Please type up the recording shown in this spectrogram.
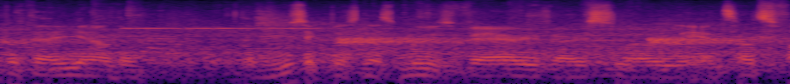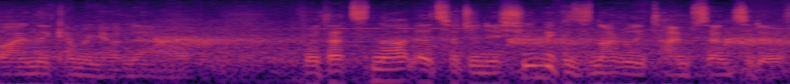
But the, you know, the, the music business moves very, very slowly, and so it's finally coming out now. But that's not uh, such an issue because it's not really time sensitive.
